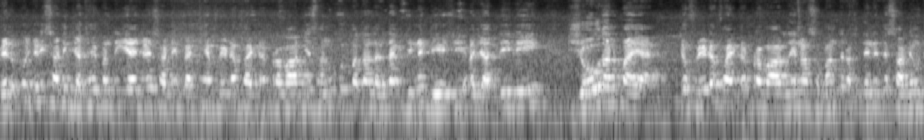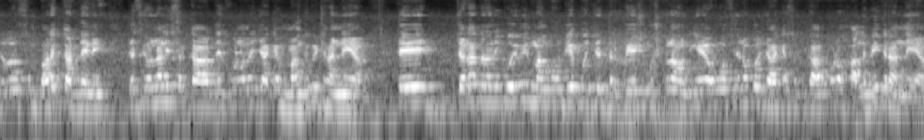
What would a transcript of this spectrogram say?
ਬਿਲਕੁਲ, ਜਿਹੜੀ ਸਾਡੀ ਜਥੇਬੰਦੀ ਹੈ, ਜਿਹੜੇ ਸਾਡੇ ਬੈਠੇ ਆ ਫਰੀडम ਫਾਈਟਰ ਪਰਿਵਾਰ ਜੇ, ਸਾਨੂੰ ਕੋਈ ਪਤਾ ਲੱਗਦਾ ਕਿ ਜਿਹਨੇ ਦੇਸ਼ ਦੀ ਆਜ਼ਾਦੀ ਲਈ ਯੋਗਦਾਨ ਪਾਇਆ ਜੋ ਫਰੀडम ਫਾਈਟਰ ਪਰਿਵਾਰ ਦੇ ਨਾਲ ਸੰਬੰਧ ਰੱਖਦੇ ਨੇ ਤੇ ਸਾਡੇ ਨੂੰ ਜਦੋਂ ਸੰਪਰਕ ਕਰਦੇ ਨੇ, ਤੇ ਅਸੀਂ ਉਹਨਾਂ ਲਈ ਸਰਕਾਰ ਦੇ ਕੋਲ ਉਹਨਾਂ ਨੇ ਜਾ ਕੇ ਮੰਗ ਵੀ ਠਾਣੇ ਆ ਤੇ ਤਰ੍ਹਾਂ ਤਰ੍ਹਾਂ ਦੀ ਕੋਈ ਵੀ ਮੰਗ ਹੁੰਦੀ ਹੈ, ਕੋਈ ਜੇ ਦਰਪੇਸ਼ ਮੁਸ਼ਕਲਾਂ ਹੁੰਦੀਆਂ ਉਹ ਉੱਥੇ ਉਹਨਾਂ ਕੋਲ ਜਾ ਕੇ ਸਰਕਾਰ ਕੋਲ ਹੱਲ ਵੀ ਕਰਾਉਂਦੇ ਆ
